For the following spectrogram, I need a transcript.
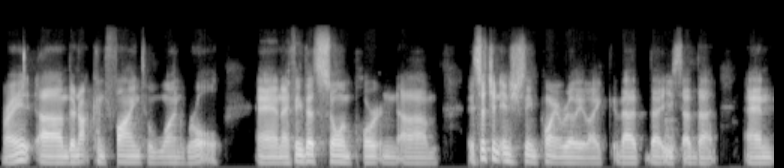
right? Um, they're not confined to one role and i think that's so important. Um, it's such an interesting point really like that that you hmm. said that. And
